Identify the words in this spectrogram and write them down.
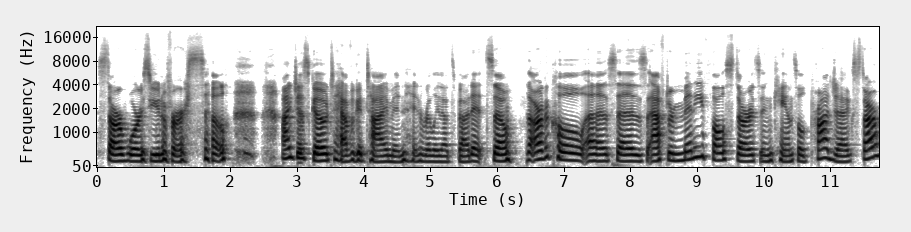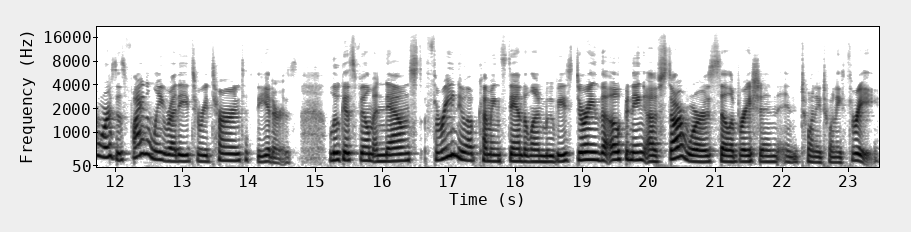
Star Wars universe. So I just go to have a good time, and, and really that's about it. So the article uh, says after many false starts and canceled projects, Star Wars is finally ready to return to theaters. Lucasfilm announced three new upcoming standalone movies during the opening of Star Wars Celebration in 2023.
